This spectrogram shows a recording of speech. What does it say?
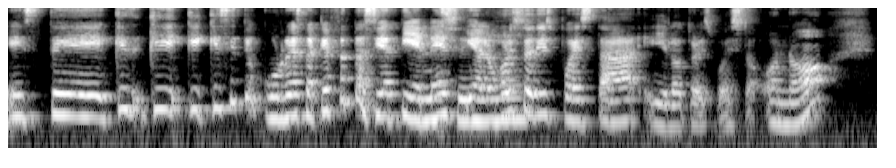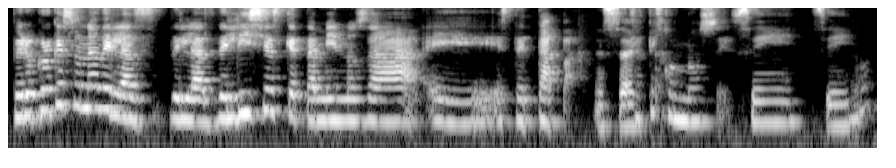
Este, ¿qué, qué, qué, qué se te ocurre? ¿Hasta qué fantasía tienes? Sí. Y a lo mejor estoy dispuesta y el otro dispuesto o no. Pero creo que es una de las, de las delicias que también nos da eh, esta etapa. Ya te Exacto. conoces, Sí, sí. ¿no?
